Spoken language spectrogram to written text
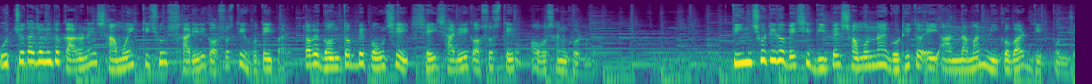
উচ্চতাজনিত কারণে সাময়িক কিছু শারীরিক অস্বস্তি হতেই পারে। তবে গন্তব্যে পৌঁছেই সেই শারীরিক অস্বস্তির অবসান ঘটবে। তিনশোটিরও বেশি দ্বীপের সমন্বয়ে গঠিত এই আন্দামান নিকোবর দ্বীপপুঞ্জ।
